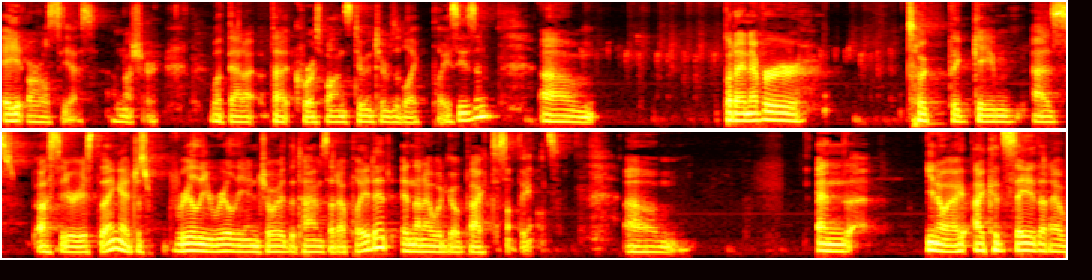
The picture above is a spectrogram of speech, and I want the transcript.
eight RLCS. I'm not sure what that that corresponds to in terms of like play season. Um, but I never took the game as a serious thing. I just really, really enjoyed the times that I played it, and then I would go back to something else. Um, and you know, I, I could say that I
